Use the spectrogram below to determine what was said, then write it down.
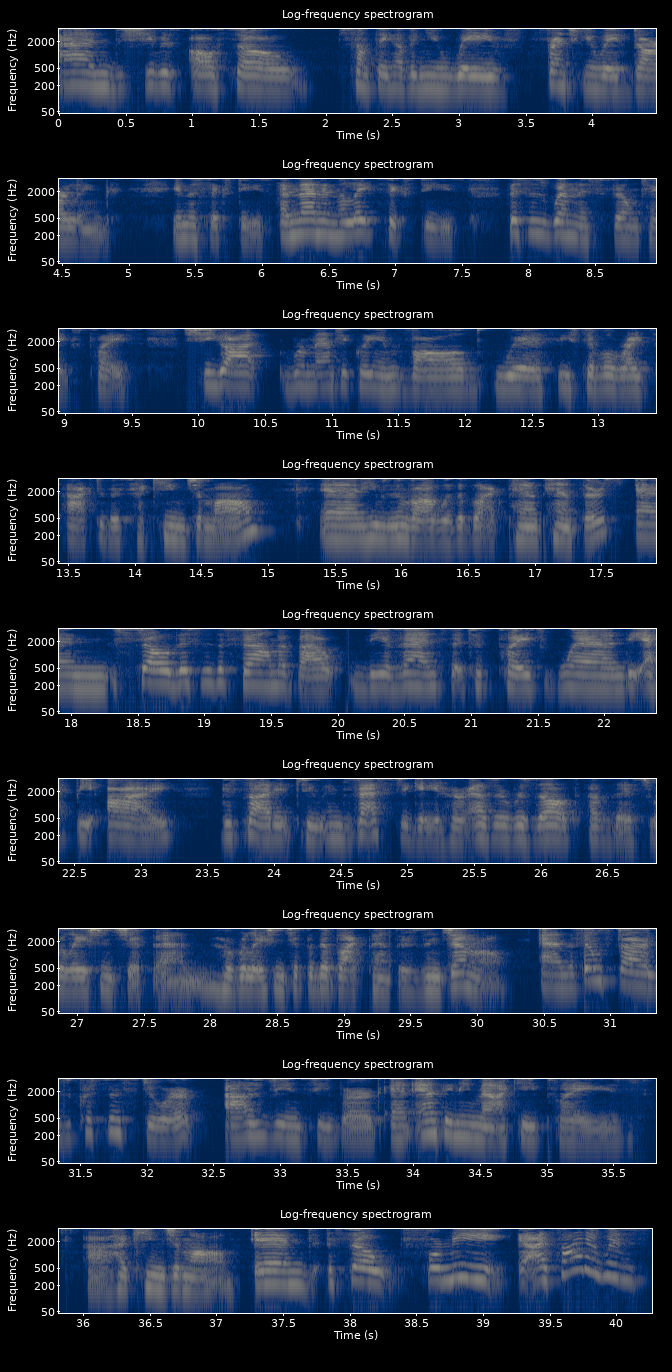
and she was also something of a new wave, French new wave darling in the 60s. And then in the late 60s, this is when this film takes place. She got romantically involved with the civil rights activist Hakim Jamal, and he was involved with the Black Panthers. And so this is a film about the events that took place when the FBI decided to investigate her as a result of this relationship and her relationship with the Black Panthers in general. And the film stars Kristen Stewart as Jean Seberg, and Anthony Mackie plays uh, Hakim Jamal. And so for me, I thought it was,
